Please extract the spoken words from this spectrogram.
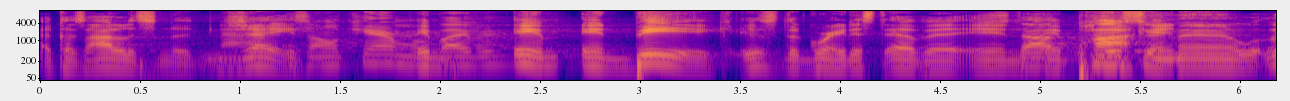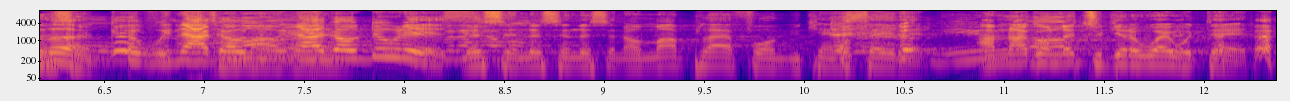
because I listen to Nah, Jay. it's on camera, and, baby. And, and Big is the greatest ever in, Stop. in Pac. Listen, and man. Look, we're not gonna on, we're not gonna do this. Listen, listen, listen. On my platform, you can't say that. I'm not gonna let you get away with that. Wait,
